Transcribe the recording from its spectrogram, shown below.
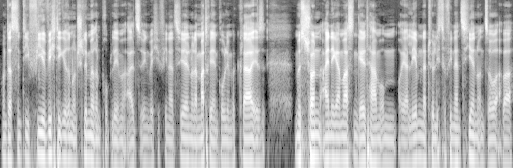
Und das sind die viel wichtigeren und schlimmeren Probleme als irgendwelche finanziellen oder materiellen Probleme. Klar ist müsst schon einigermaßen Geld haben, um euer Leben natürlich zu finanzieren und so, aber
